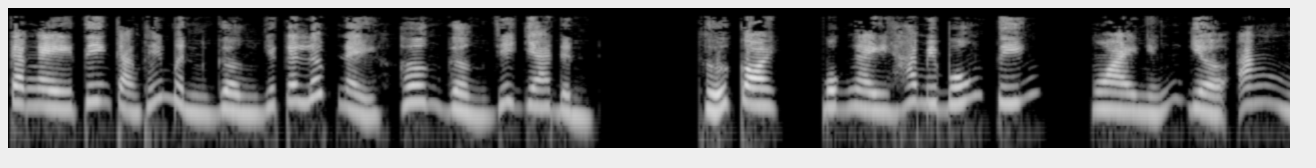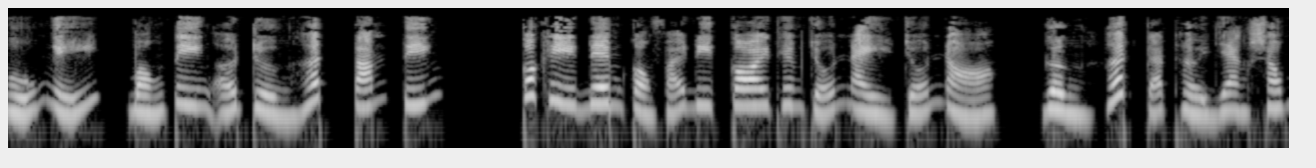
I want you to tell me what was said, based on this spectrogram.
Càng ngày Tiên càng thấy mình gần với cái lớp này hơn gần với gia đình. Thử coi, một ngày 24 tiếng, ngoài những giờ ăn ngủ nghỉ, bọn Tiên ở trường hết 8 tiếng. Có khi đêm còn phải đi coi thêm chỗ này, chỗ nọ, gần hết cả thời gian sống.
